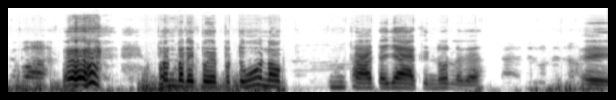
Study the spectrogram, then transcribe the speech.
แล้วบ่เออเพิ่นบ่ได้เปิดประตูเนาะทายแต่ย่าขึ้นรถแล้วก็ได้จะลดเลยเนาะเออ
